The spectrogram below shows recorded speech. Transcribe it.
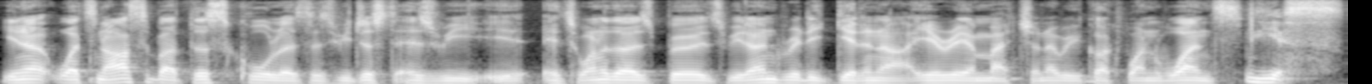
You know what's nice about this call is, is we just as we it's one of those birds we don't really get in our area much. I know we got one once, Yes.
